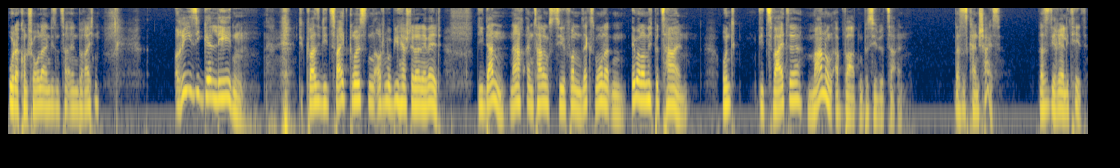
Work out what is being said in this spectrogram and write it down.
oder Controller in diesen Bereichen. Riesige Läden die, quasi die zweitgrößten Automobilhersteller der Welt, die dann nach einem Zahlungsziel von sechs Monaten immer noch nicht bezahlen und die zweite Mahnung abwarten, bis sie bezahlen. Das ist kein Scheiß. Das ist die Realität.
